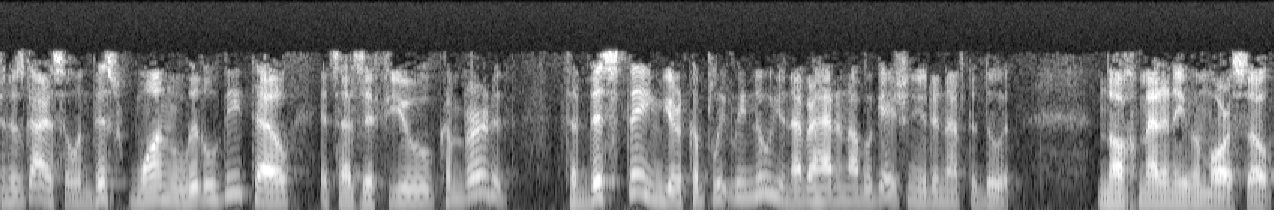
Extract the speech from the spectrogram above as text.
and is guy. So in this one little detail, it's as if you converted to this thing. You're completely new. You never had an obligation. You didn't have to do it. Noch mehr and even more so.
